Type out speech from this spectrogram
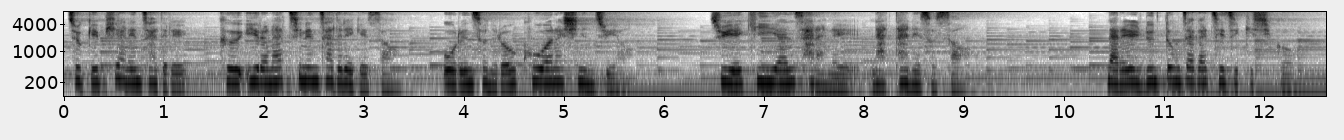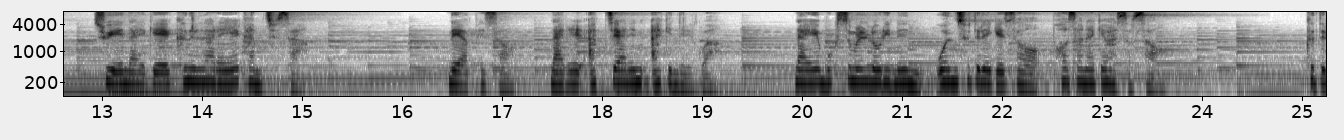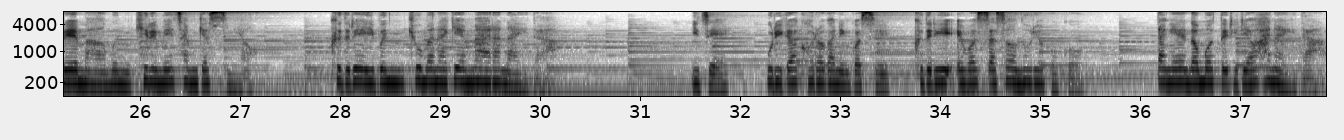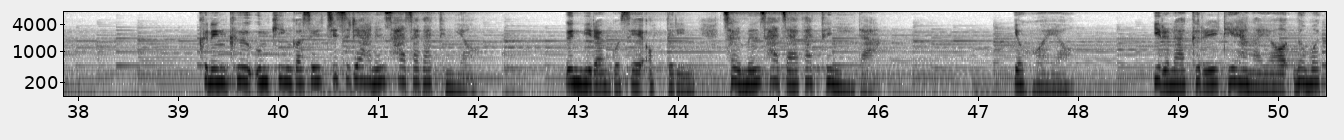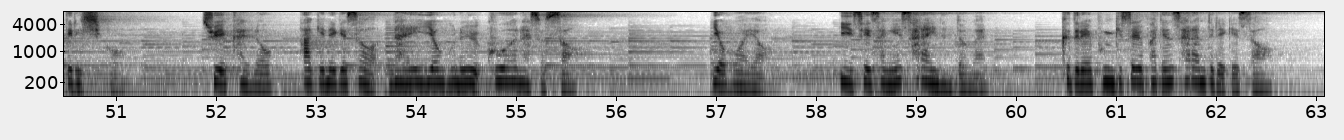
죽게 피하는 자들을 그 일어나 치는 자들에게서 오른손으로 구원하시는 주여 주의 기이한 사랑을 나타내소서. 나를 눈동자같이 지키시고 주의 날개 그늘 아래에 감추사 내 앞에서 나를 압제하는 악인들과 나의 목숨을 노리는 원수들에게서 벗어나게 하소서. 그들의 마음은 기름에 잠겼으며 그들의 입은 교만하게 말하나이다. 이제 우리가 걸어가는 것을 그들이 애워싸서 노려보고 땅에 넘어뜨리려 하나이다. 그는 그 움킨 것을 찢으려 하는 사자 같으며 은밀한 곳에 엎드린 젊은 사자 같으니이다. 여호와여 일어나 그를 대항하여 넘어뜨리시고 주의 칼로 악인에게서 나의 영혼을 구원하소서. 여호와여, 이 세상에 살아있는 동안 그들의 분깃을 받은 사람들에게서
